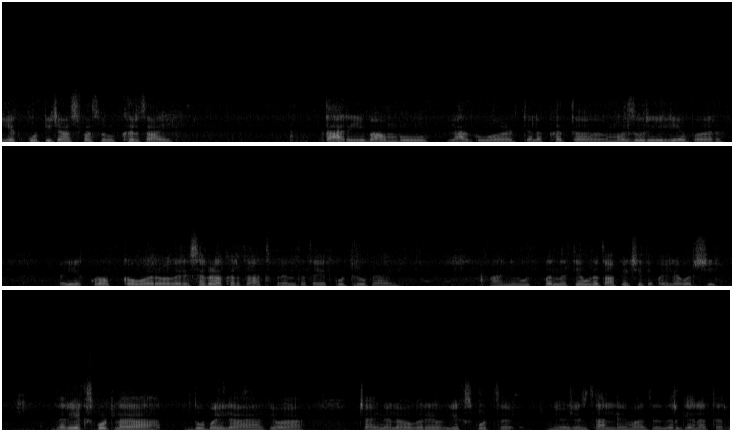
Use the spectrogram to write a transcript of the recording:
एक कोटीच्या आसपास खर्च आहे. तारी बांबू लागवड त्याला खतं मजुरी लेबर हे क्रॉप कवर वगैरे सगळा खर्च आजपर्यंतचा एक कोटी रुपये आहे. आणि उत्पन्न तेवढंच अपेक्षित आहे पहिल्या वर्षी. जरी एक्सपोर्टला दुबईला किंवा चायनाला वगैरे एक्सपोर्टचं नियोजन चाललं आहे माझं जर गेला तर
